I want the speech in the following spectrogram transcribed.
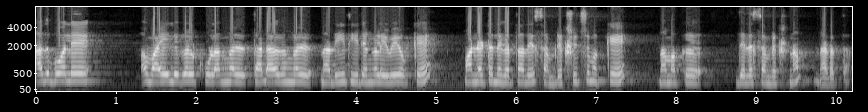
അതുപോലെ വയലുകൾ കുളങ്ങൾ തടാകങ്ങൾ നദീതീരങ്ങൾ ഇവയൊക്കെ മണ്ണിട്ട് നികത്താതെ സംരക്ഷിച്ചുമൊക്കെ നമുക്ക് ജലസംരക്ഷണം നടത്താം.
